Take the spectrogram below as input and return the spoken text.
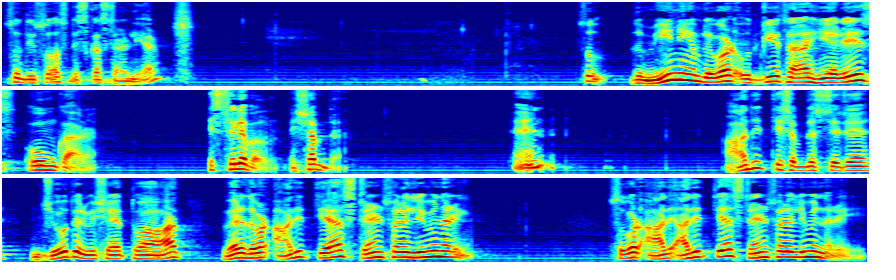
So this was discussed earlier. So the meaning of the word Udgita here is Omkara, a syllable, a shabda. And Aditya Jyotir Vishayatvat, whereas the word Aditya stands for a luminary. So word Aditya stands for a luminary,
